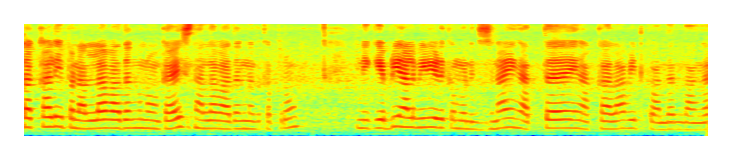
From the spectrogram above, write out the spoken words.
தக்காளி இப்போ நல்லா வதங்கணும் கைஸ் நல்லா வதங்கினதுக்கப்புறம் இன்றைக்கி எப்படி என்னால் வீடியோ எடுக்க முடிஞ்சிச்சுன்னா எங்கள் அத்தை எங்கள் அக்காலாம் வீட்டுக்கு வந்திருந்தாங்க.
